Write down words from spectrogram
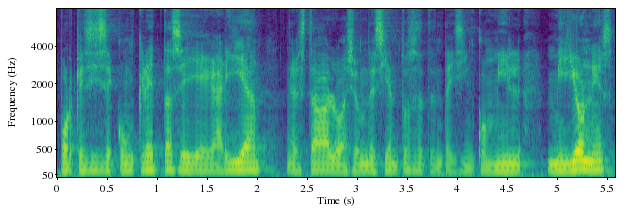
porque si se concreta se llegaría esta evaluación de 175 mil millones,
